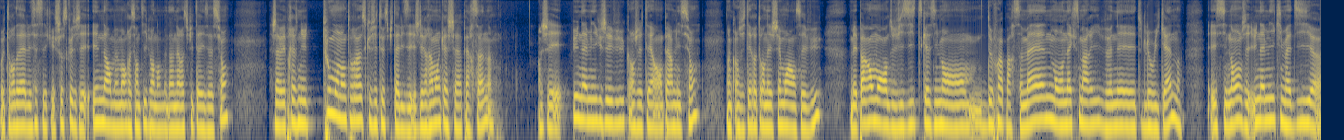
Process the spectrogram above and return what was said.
autour d'elle et ça c'est quelque chose que j'ai énormément ressenti pendant ma dernière hospitalisation. J'avais prévenu tout mon entourage que j'étais hospitalisée, je l'ai vraiment caché à personne. J'ai une amie que j'ai vue quand j'étais en permission. Donc quand j'étais retournée chez moi, on s'est vu. Mes parents m'ont rendu visite quasiment deux fois par semaine. Mon ex-mari venait tout le week-end. Et sinon, j'ai une amie qui m'a dit euh,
